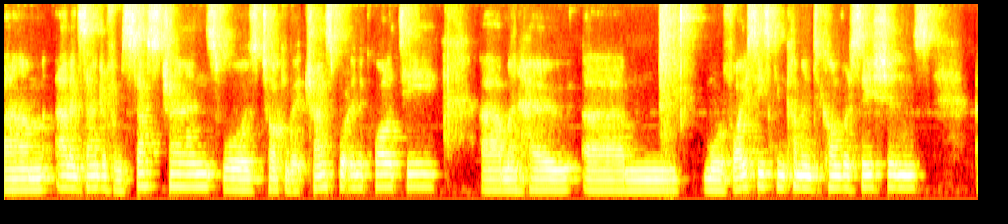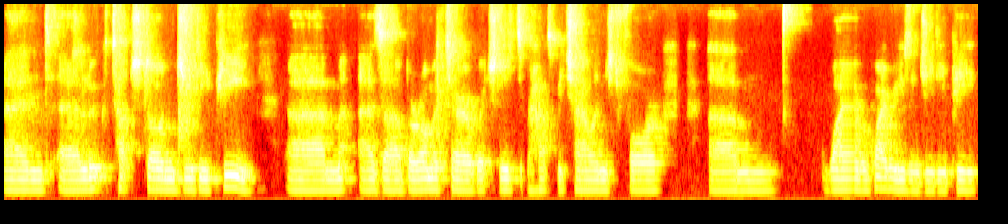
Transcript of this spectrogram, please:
Um, Alexandra from Sustrans was talking about transport inequality um, and how um, more voices can come into conversations. And uh, Luke touched on GDP um, as a barometer which needs to perhaps be challenged for um, why, why we're using GDP.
